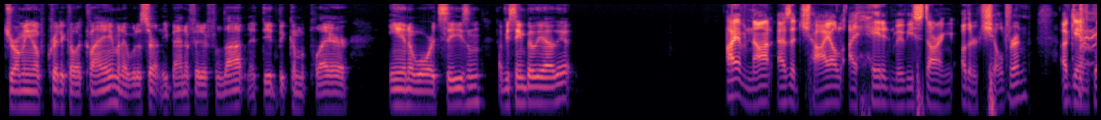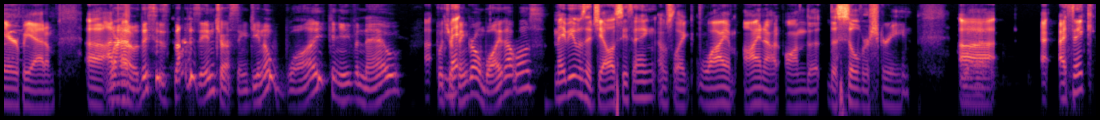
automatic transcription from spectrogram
drumming up critical acclaim, and it would have certainly benefited from that. And it did become a player in award season. Have you seen Billy Elliot? I have not. As a child, I hated movies starring other children. Again, therapy, Adam. Uh, wow, know. this is that is interesting. Do you know why? Can you even now put your finger on why that was? Maybe it was a jealousy thing. I was like, why am I not on the the silver screen? Wow. Uh, I think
